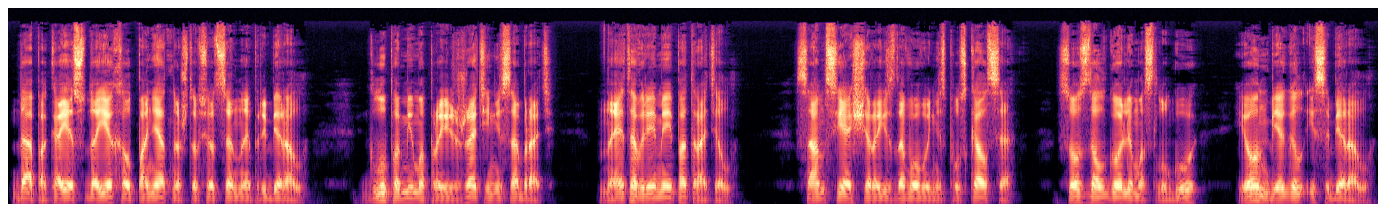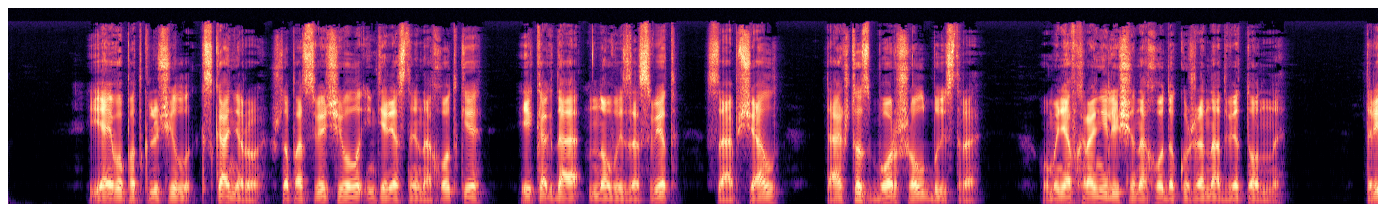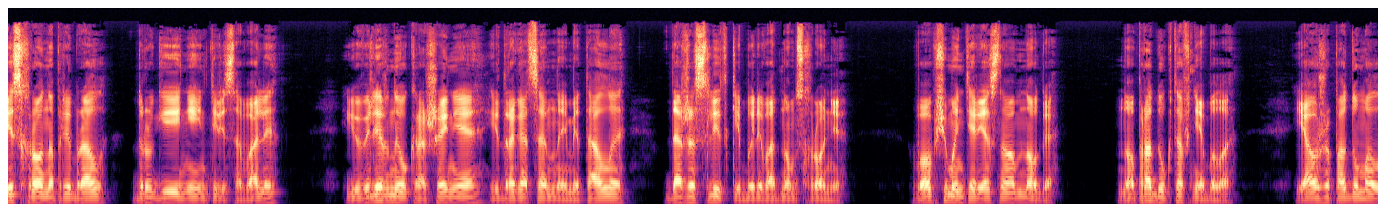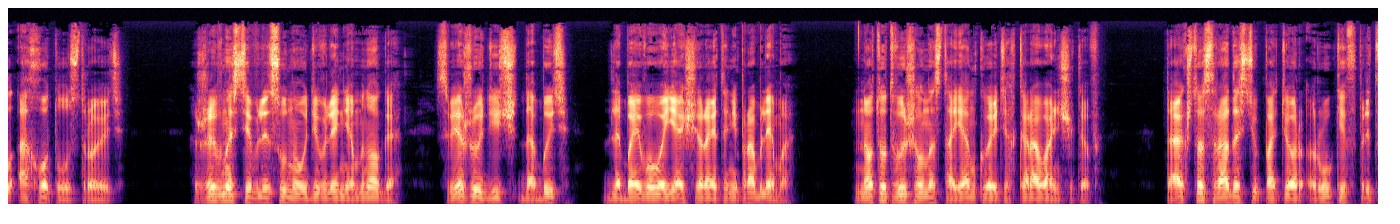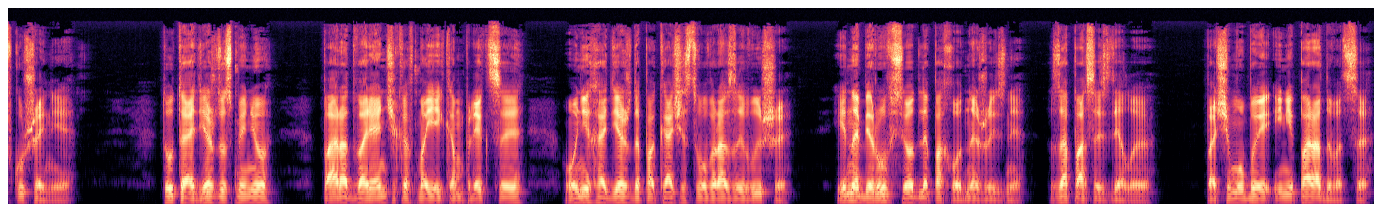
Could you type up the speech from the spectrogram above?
Да, пока я сюда ехал, понятно, что все ценное прибирал. Глупо мимо проезжать и не собрать. На это время и потратил. Сам с ящера ездового не спускался, создал голема слугу, и он бегал и собирал. Я его подключил к сканеру, что подсвечивал интересные находки, и когда новый засвет, сообщал, так что сбор шел быстро. У меня в хранилище находок уже на две тонны. Три схрона прибрал, другие не интересовали. Ювелирные украшения и драгоценные металлы, даже слитки были в одном схроне. В общем, интересного много. Но продуктов не было. Я уже подумал охоту устроить. Живности в лесу на удивление много, свежую дичь добыть, для боевого ящера это не проблема. Но тут вышел на стоянку этих караванщиков. Так что с радостью потер руки в предвкушении. Тут и одежду сменю, пара дворянчиков моей комплекции, у них одежда по качеству в разы выше, и наберу все для походной жизни, запасы сделаю. Почему бы и не порадоваться?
